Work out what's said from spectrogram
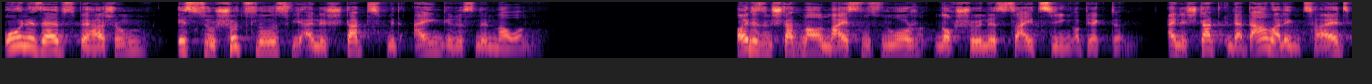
ohne Selbstbeherrschung ist so schutzlos wie eine Stadt mit eingerissenen Mauern. Heute sind Stadtmauern meistens nur noch schöne Sightseeing-Objekte. Eine Stadt in der damaligen Zeit,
